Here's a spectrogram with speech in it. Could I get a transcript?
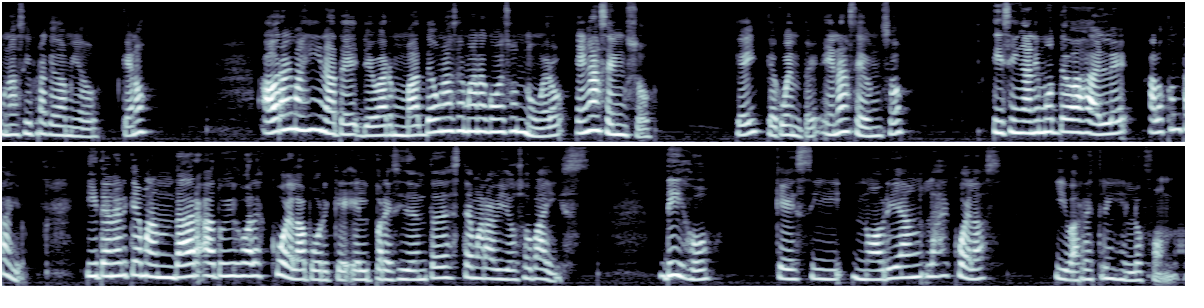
Una cifra que da miedo, ¿qué no? Ahora imagínate llevar más de una semana con esos números en ascenso, ¿ok? Que cuente, en ascenso y sin ánimos de bajarle a los contagios. Y tener que mandar a tu hijo a la escuela porque el presidente de este maravilloso país dijo que si no abrían las escuelas iba a restringir los fondos.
